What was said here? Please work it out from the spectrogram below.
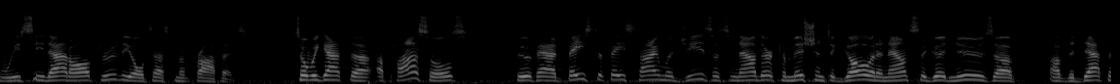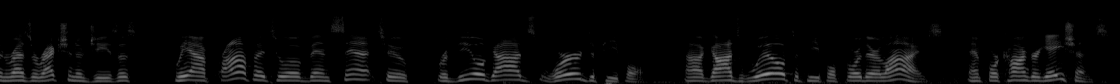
We see that all through the Old Testament prophets. So we got the apostles who have had face to face time with Jesus, and now they're commissioned to go and announce the good news of, of the death and resurrection of Jesus. We have prophets who have been sent to reveal God's word to people, uh, God's will to people for their lives and for congregations.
